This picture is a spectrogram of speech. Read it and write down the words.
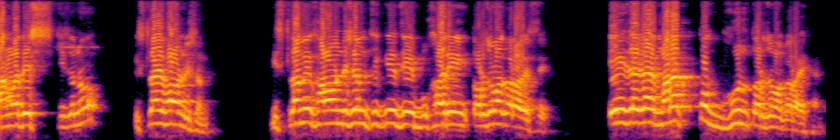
বাংলাদেশ কি যেন, ইসলামী ফাউন্ডেশন। ইসলামী ফাউন্ডেশন থেকে যে বুখারি তর্জমা করা হয়েছে, এই জায়গায় মারাত্মক ভুল তর্জমা করা এখানে।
